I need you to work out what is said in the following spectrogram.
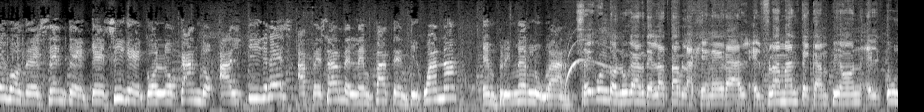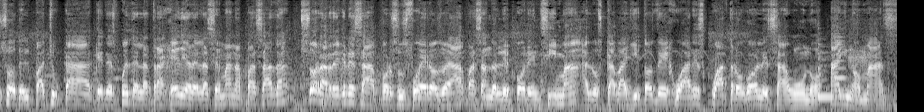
Algo decente que sigue colocando al Tigres a pesar del empate en Tijuana en primer lugar. Segundo lugar de la tabla general, el flamante campeón, el Tuzo del Pachuca, que después de la tragedia de la semana pasada, Sora regresa por sus fueros, ¿verdad? Pasándole por encima a los caballitos de Juárez, cuatro goles a uno. ¡Ay, no más!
